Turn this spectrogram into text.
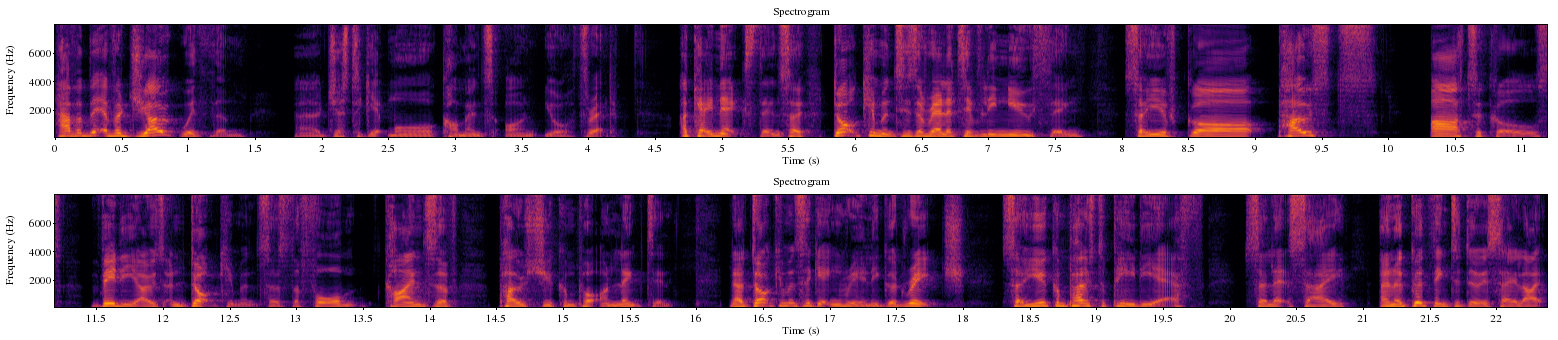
have a bit of a joke with them uh, just to get more comments on your thread. Okay, next then. So documents is a relatively new thing. So you've got posts, articles, videos, and documents as the four kinds of posts you can put on LinkedIn. Now, documents are getting really good reach. So you can post a PDF so let's say, and a good thing to do is say like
